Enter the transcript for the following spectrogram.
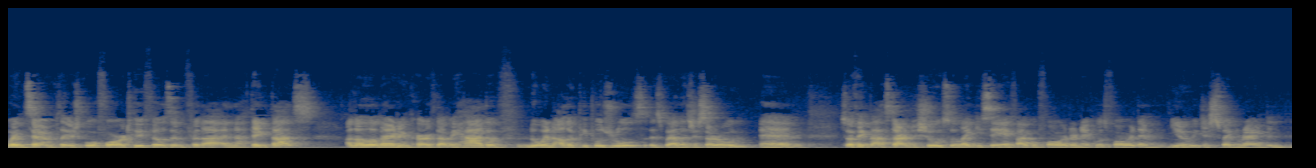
when certain players go forward, who fills in for that, and I think that's another learning curve that we had of knowing other people's roles as well as just our own. Um, so I think that's starting to show. So like you say, if I go forward or Nick goes forward, then you know we just swing around and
